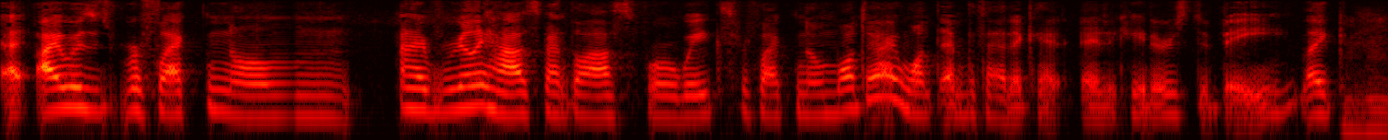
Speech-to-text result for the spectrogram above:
I I was reflecting on I really have spent the last four weeks reflecting on what do I want empathetic ed- educators to be like. Mm-hmm.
